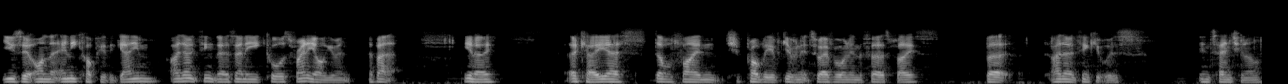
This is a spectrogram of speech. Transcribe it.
use it on any copy of the game, I don't think there's any cause for any argument about, you know, okay, yes, Double Fine should probably have given it to everyone in the first place, but I don't think it was intentional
